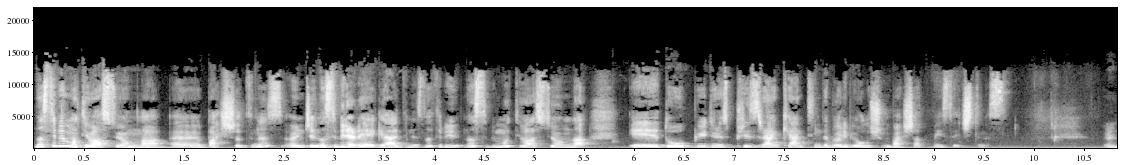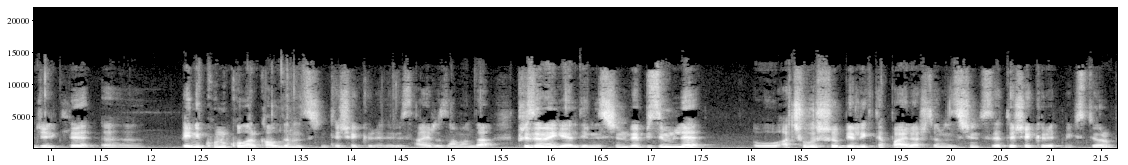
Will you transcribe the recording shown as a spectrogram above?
Nasıl bir motivasyonla e, başladınız? Önce nasıl bir araya geldiniz? Nasıl bir, nasıl bir motivasyonla e, doğup büyüdüğünüz Prizren kentinde böyle bir oluşum başlatmayı seçtiniz? Öncelikle e, beni konuk olarak aldığınız için teşekkür ederiz. Ayrı zamanda Prizren'e geldiğiniz için ve bizimle o açılışı birlikte paylaştığınız için size teşekkür etmek istiyorum.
